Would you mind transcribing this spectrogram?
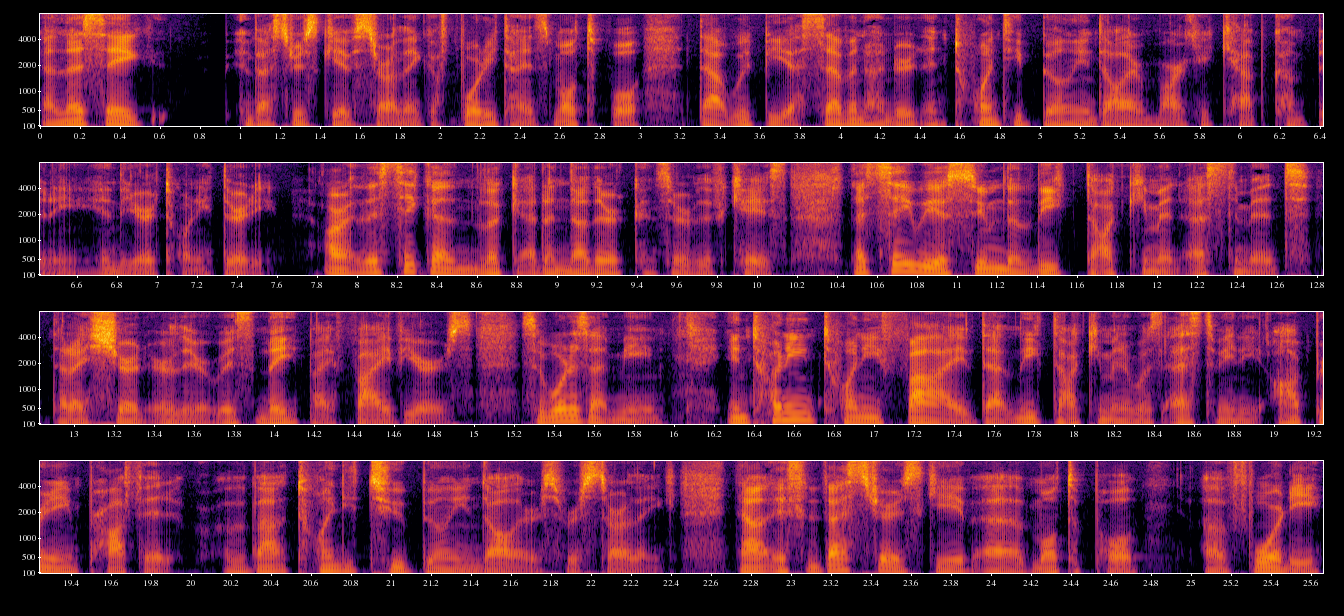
And let's say investors give Starlink a 40 times multiple, that would be a $720 billion market cap company in the year 2030. All right, let's take a look at another conservative case. Let's say we assume the leaked document estimate that I shared earlier was late by five years. So what does that mean? In 2025, that leaked document was estimating operating profit of about $22 billion for Starlink. Now, if investors gave a multiple of 40,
